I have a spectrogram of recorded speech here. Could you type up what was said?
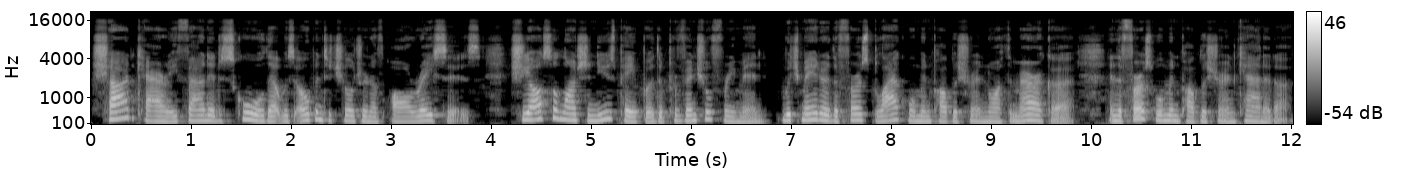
Shadd Cary founded a school that was open to children of all races. She also launched a newspaper, the Provincial Freeman, which made her the first black woman publisher in North America and the first woman publisher in Canada.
